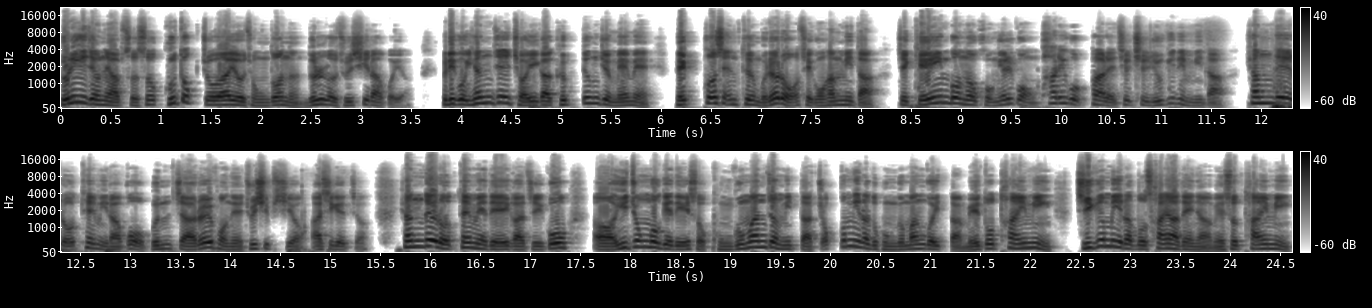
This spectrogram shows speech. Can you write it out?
드리기 전에 앞서서 구독, 좋아요 정도는 눌러주시라고요. 그리고 현재 저희가 급등주 매매 100% 무료로 제공합니다. 제 개인 번호 010-8298-7761입니다. 현대 로템이라고 문자를 보내주십시오. 아시겠죠? 현대 로템에 대해 가지고 어, 이 종목에 대해서 궁금한 점 있다. 조금이라도 궁금한 거 있다. 매도 타이밍 지금이라도 사야 되냐? 매수 타이밍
